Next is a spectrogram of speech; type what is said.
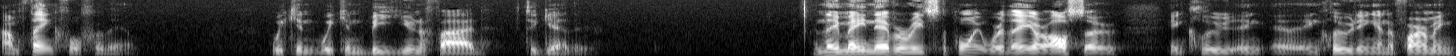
I'm thankful for them. We can, we can be unified together. And they may never reach the point where they are also uh, including and affirming,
